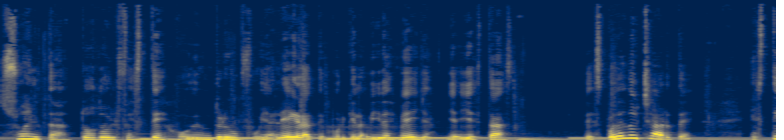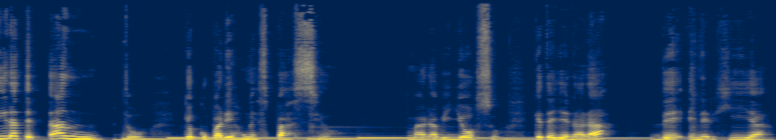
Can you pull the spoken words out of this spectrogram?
Suelta todo el festejo de un triunfo y alégrate porque la vida es bella y ahí estás. Después de ducharte, estírate tanto que ocuparías un espacio maravilloso que te llenará de energía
